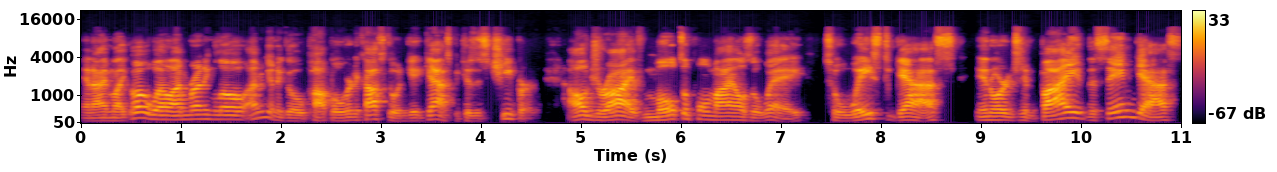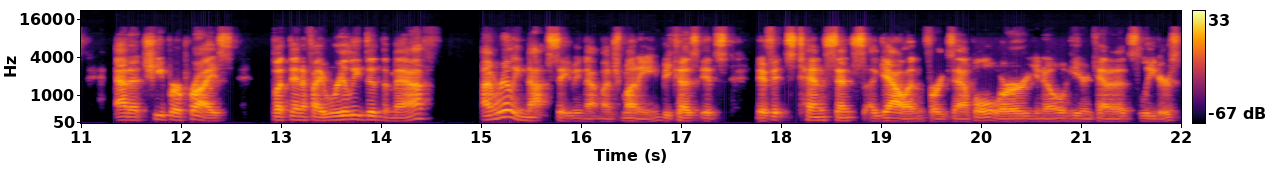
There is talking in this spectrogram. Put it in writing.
and I'm like, oh, well, I'm running low, I'm going to go pop over to Costco and get gas because it's cheaper. I'll drive multiple miles away to waste gas in order to buy the same gas at a cheaper price. But then if I really did the math, I'm really not saving that much money because it's if it's 10 cents a gallon, for example, or you know, here in Canada it's liters.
